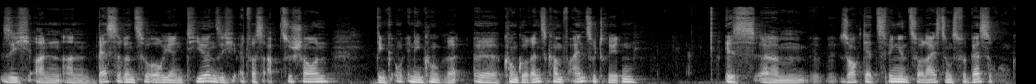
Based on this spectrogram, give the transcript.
sich an, an Besseren zu orientieren, sich etwas abzuschauen, den, in den Konkur äh, Konkurrenzkampf einzutreten, ist, ähm, sorgt ja zwingend zur Leistungsverbesserung.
